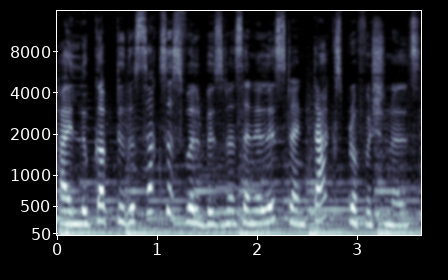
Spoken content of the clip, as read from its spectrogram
I look up to the successful business analysts and tax professionals.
